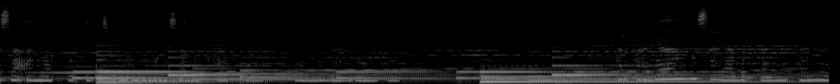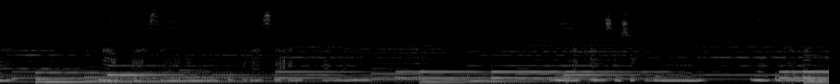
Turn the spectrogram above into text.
perasaan waktu kecil memang sangat rapuh dan mudah runtuh. Terkadang saya bertanya-tanya, kenapa saya memiliki perasaan kepadanya. Dia kan sosok dingin yang tidak banyak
